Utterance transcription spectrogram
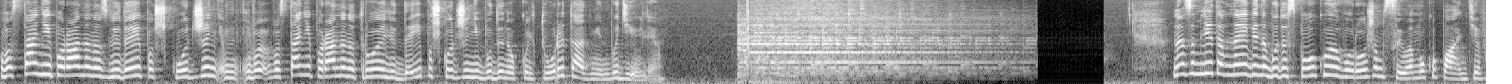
В останній поранено з людей пошкоджень. В останній поранено троє людей, пошкоджені будинок культури та адмінбудівлі. На землі та в небі не буде спокою ворожим силам окупантів.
